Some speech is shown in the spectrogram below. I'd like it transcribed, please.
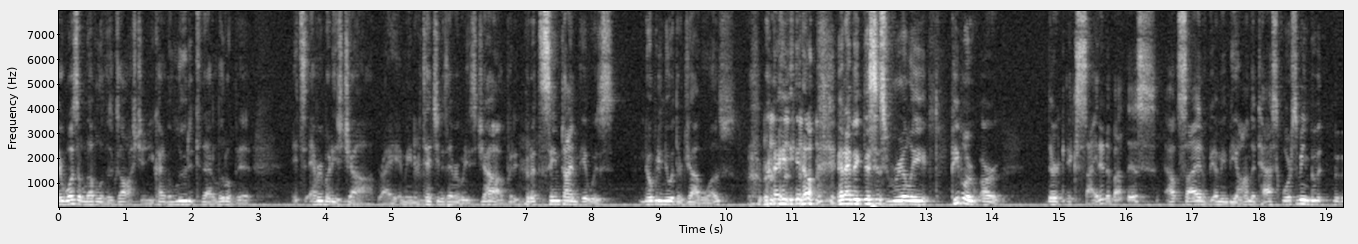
there was a level of exhaustion. You kind of alluded to that a little bit. It's everybody's job, right? I mean, Mhm. retention is everybody's job, but, it, but at the same time, it was, nobody knew what their job was, right? You know? And I think this is really, people are, are they're excited about this outside of, I mean, beyond the task force. I mean, but, but,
